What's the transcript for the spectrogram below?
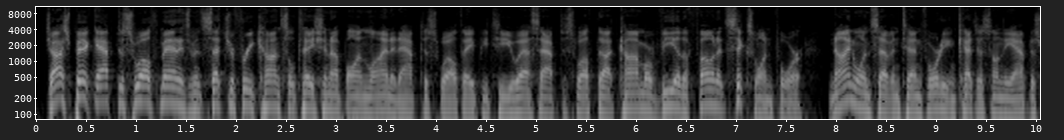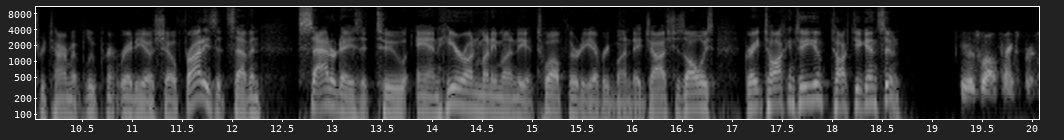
Josh Pick, Aptus Wealth Management. Set your free consultation up online at Aptus Wealth, APTUS, aptuswealth.com, or via the phone at 614 917 1040 and catch us on the Aptus Retirement Blueprint Radio Show. Fridays at 7, Saturdays at 2, and here on Money Monday at 1230 every Monday. Josh, as always, great talking to you. Talk to you again soon. You as well. Thanks, Bruce.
